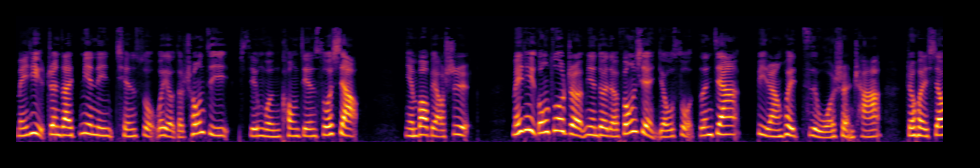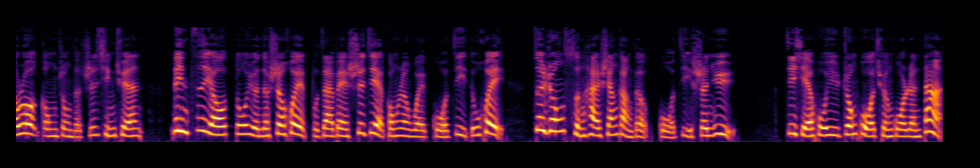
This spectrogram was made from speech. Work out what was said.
媒体正在面临前所未有的冲击，新闻空间缩小。年报表示，媒体工作者面对的风险有所增加，必然会自我审查，这会削弱公众的知情权。令自由多元的社会不再被世界公认为国际都会，最终损害香港的国际声誉。记协呼吁中国全国人大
